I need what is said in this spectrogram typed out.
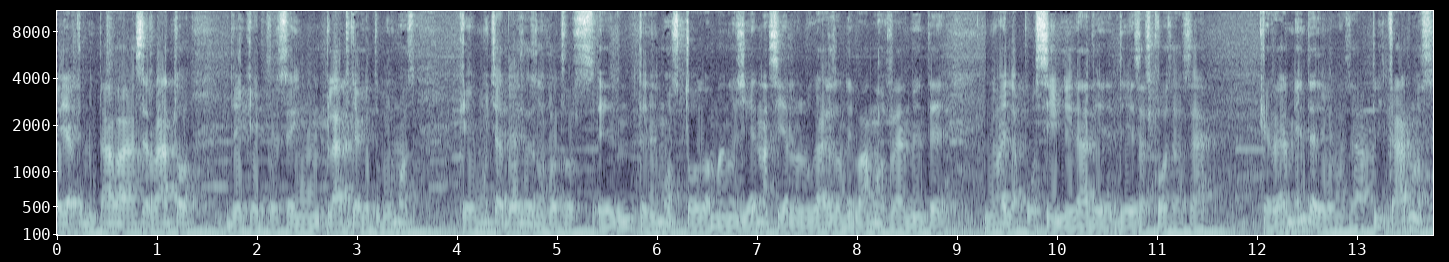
ella comentaba hace rato de que pues en plática que tuvimos que muchas veces nosotros eh, tenemos todo a manos llenas y a los lugares donde vamos realmente no hay la posibilidad de, de esas cosas o sea que realmente debemos aplicarnos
